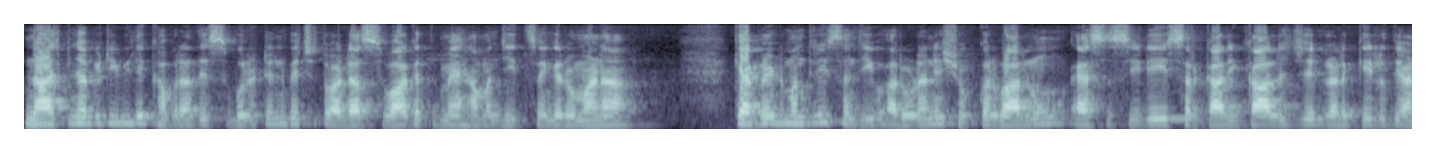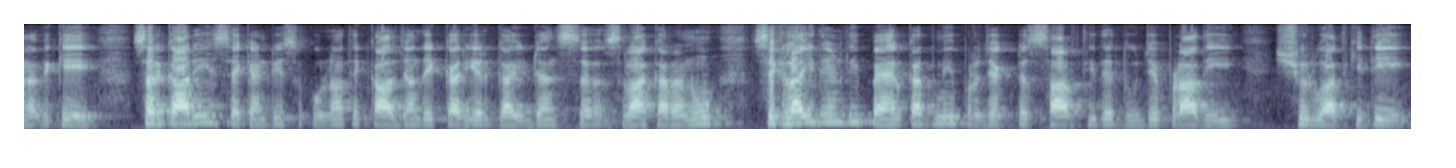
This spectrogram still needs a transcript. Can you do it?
ਨਾਜ ਪੰਜਾਬੀ ਟੀਵੀ ਦੇ ਖਬਰਾਂ ਦੇ ਇਸ ਬੁਲੇਟਿਨ ਵਿੱਚ ਤੁਹਾਡਾ ਸਵਾਗਤ। ਮੈਂ ਹਮਨਜੀਤ ਸਿੰਘ ਰੋਮਾਣਾ। ਕੈਬਨਿਟ ਮੰਤਰੀ ਸੰਜੀਵ ਅਰੋੜਾ ਨੇ ਸ਼ੁੱਕਰਵਾਰ ਨੂੰ ਐਸਸੀਡੀ ਸਰਕਾਰੀ ਕਾਲਜ, ਲੜਕੇ ਲੁਧਿਆਣਾ ਵਿਖੇ ਸਰਕਾਰੀ ਸੈਕੰਡਰੀ ਸਕੂਲਾਂ ਤੇ ਕਾਲਜਾਂ ਦੇ ਕੈਰੀਅਰ ਗਾਈਡੈਂਸ ਸਲਾਹਕਾਰਾਂ ਨੂੰ ਸਿਖਲਾਈ ਦੇਣ ਦੀ ਪਹਿਲਕਦਮੀ ਪ੍ਰੋਜੈਕਟ ਸਾਰਥੀ ਦੇ ਦੂਜੇ ਪੜਾਅ ਦੀ ਸ਼ੁਰੂਆਤ ਕੀਤੀ।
